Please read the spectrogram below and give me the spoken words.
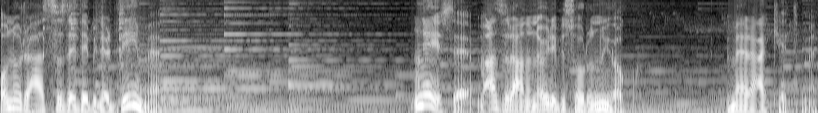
onu rahatsız edebilir değil mi? Neyse Azra'nın öyle bir sorunu yok. Merak etme.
